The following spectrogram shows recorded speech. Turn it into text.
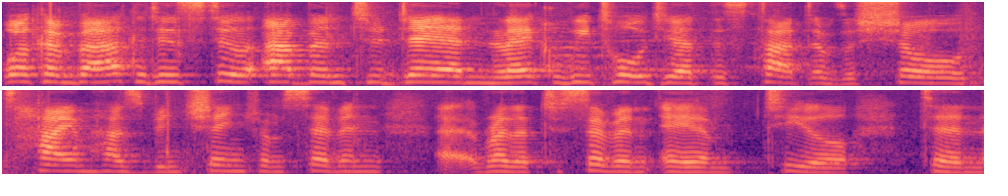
Welcome back. It is still Urban today, and like we told you at the start of the show, time has been changed from 7, uh, rather to 7 a.m. till 10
